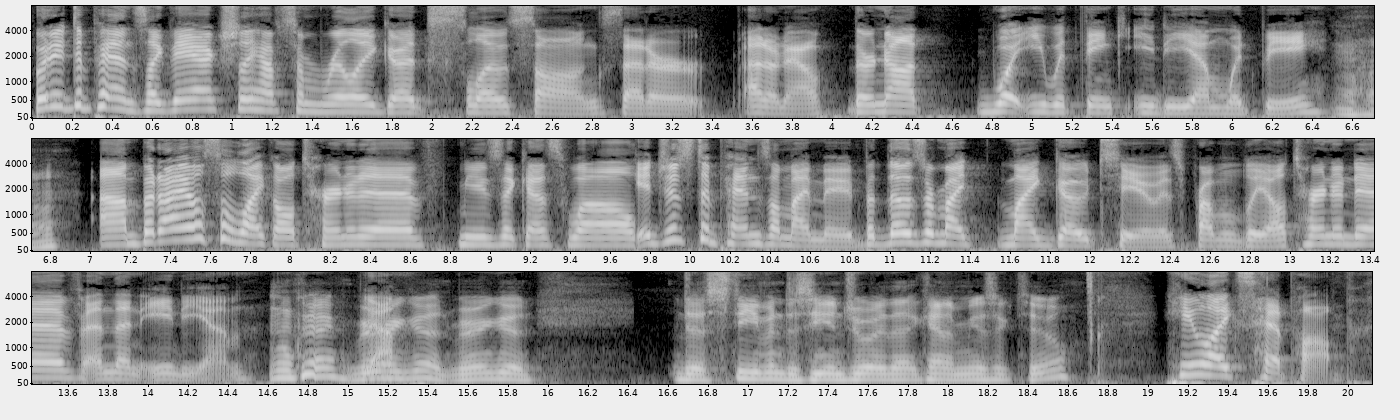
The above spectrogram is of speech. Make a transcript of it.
But it depends. Like they actually have some really good slow songs that are, I don't know, they're not what you would think EDM would be. Uh-huh. Um, but I also like alternative music as well. It just depends on my mood. But those are my, my go to is probably alternative and then EDM. Okay, very Yeah. good, very good. Does Steven, does he enjoy that kind of music too? He likes hip hop.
